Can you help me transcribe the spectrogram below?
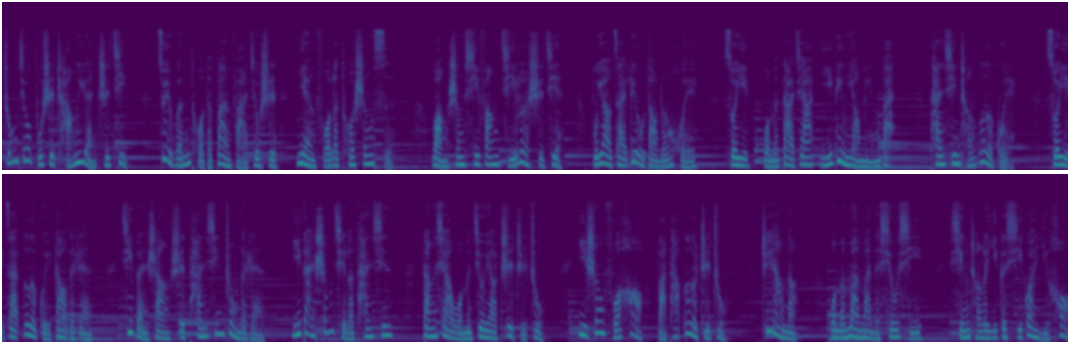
终究不是长远之计。最稳妥的办法就是念佛了，脱生死，往生西方极乐世界，不要在六道轮回。所以，我们大家一定要明白，贪心成恶鬼，所以在恶鬼道的人，基本上是贪心重的人。一旦升起了贪心，当下我们就要制止住。一声佛号把它遏制住，这样呢，我们慢慢的修习，形成了一个习惯以后，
